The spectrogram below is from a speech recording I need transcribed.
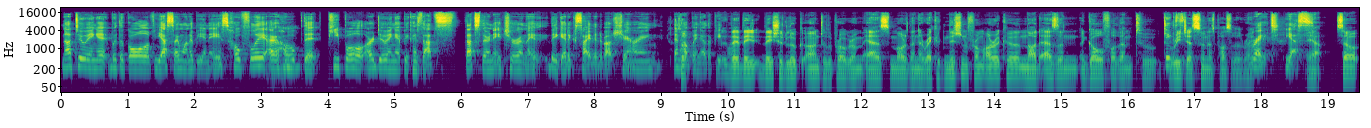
not doing it with the goal of yes, I want to be an ACE. Hopefully, I mm-hmm. hope that people are doing it because that's that's their nature and they, they get excited about sharing and so helping other people. They, they, they should look onto the program as more than a recognition from Oracle, not as an, a goal for them to, to reach as soon as possible, right? Right, yes. Yeah. So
